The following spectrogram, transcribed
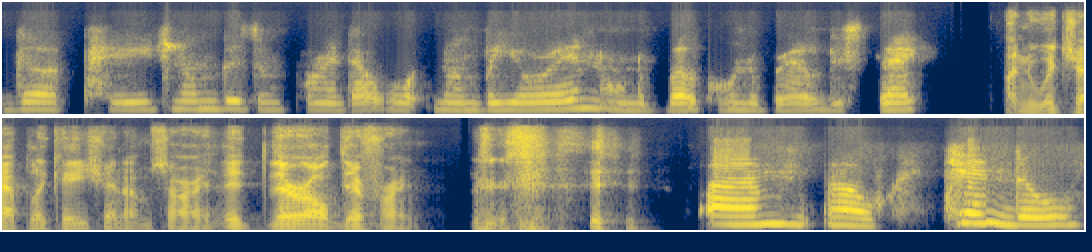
the page numbers and find out what number you're in on a book on a braille display. On which application? I'm sorry. They, they're all different. Um. Oh, Kindle.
